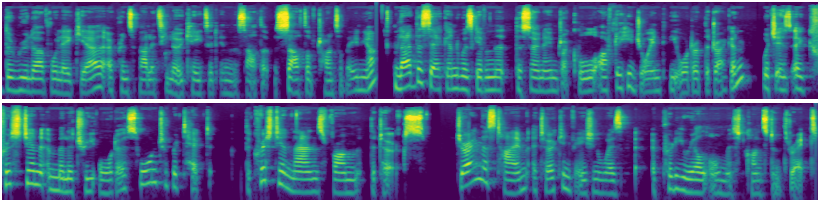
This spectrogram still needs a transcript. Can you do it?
the ruler of Wallachia, a principality located in the south of, south of Transylvania. Vlad II was given the, the surname Dracul after he joined the Order of the Dragon, which is a Christian military order sworn to protect the Christian lands from the Turks. During this time, a Turk invasion was a pretty real, almost constant threat.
